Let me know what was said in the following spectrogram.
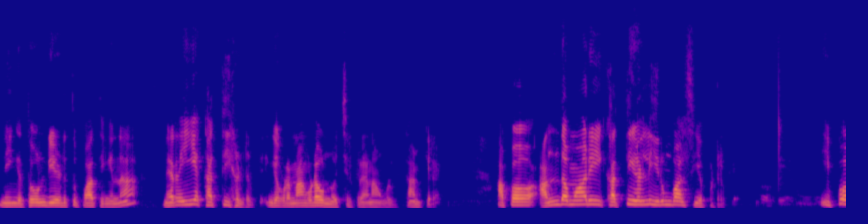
நீங்கள் தோண்டி எடுத்து பார்த்தீங்கன்னா நிறைய கத்திகள் இருக்குது இங்கே கூட நான் கூட ஒன்று வச்சுருக்கிறேன். நான் உங்களுக்கு காமிக்கிறேன். அப்போது அந்த மாதிரி கத்திகள் இரும்பால் செய்யப்பட்டிருக்கு. இப்போ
